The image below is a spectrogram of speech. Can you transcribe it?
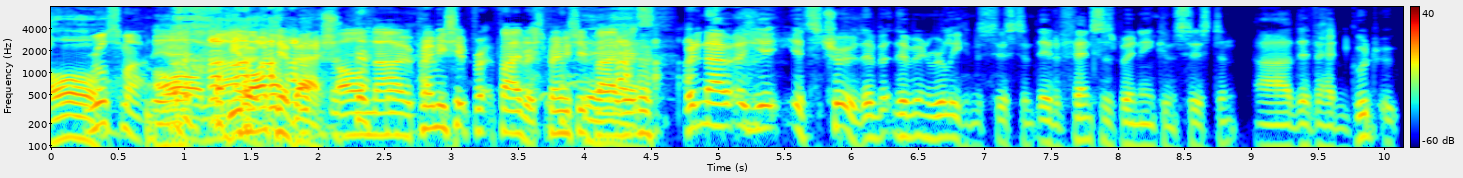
Oh. real smart. Yeah. You like your bash. Oh no, premiership favourites, premiership favourites. But no, uh, it's true. They've, they've been really consistent. Their defence has been inconsistent. Uh, they've had good,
